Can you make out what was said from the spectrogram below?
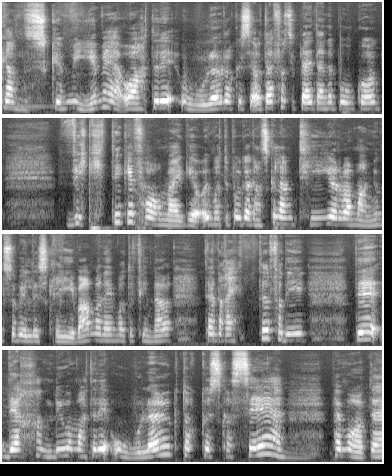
ganske mye med. Og at det er Olaug dere ser. Og derfor ble denne boka òg viktige for meg. Og jeg måtte bruke ganske lang tid, og det var mange som ville skrive, men jeg måtte finne den rette. fordi det, det handler jo om at det er Olaug dere skal se, på en måte.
